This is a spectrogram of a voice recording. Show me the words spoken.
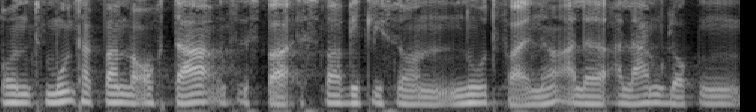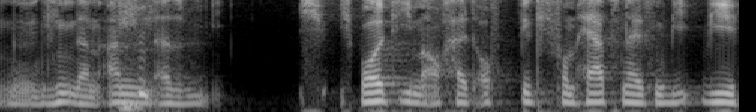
Und Montag waren wir auch da und es war, es war wirklich so ein Notfall, ne? Alle Alarmglocken äh, gingen dann an. Also ich, ich wollte ihm auch halt auch wirklich vom Herzen helfen, wie, wie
